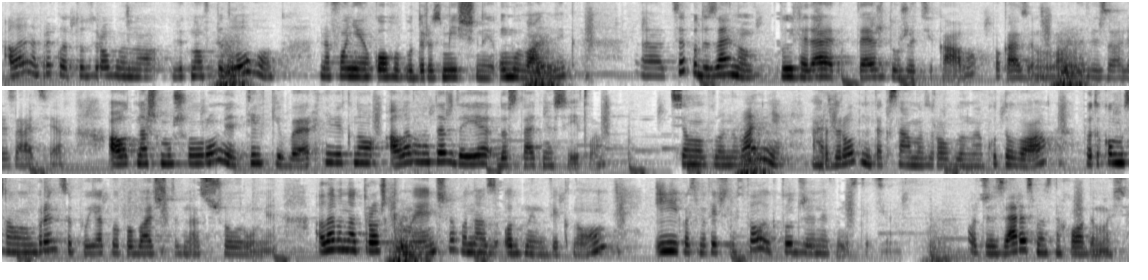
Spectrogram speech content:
Але, наприклад, тут зроблено вікно в підлогу, на фоні якого буде розміщений умивальник. Е, Це по дизайну виглядає теж дуже цікаво, показуємо вам на візуалізаціях. А от в нашому шоурумі тільки верхнє вікно, але воно теж дає достатньо світла. В цьому плануванні гардеробна так само зроблена кутова, по такому самому принципу, як ви побачите в нас в шоурумі. Але вона трошки менша, вона з одним вікном, і косметичний столик тут вже не вміститься. Отже, зараз ми знаходимося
